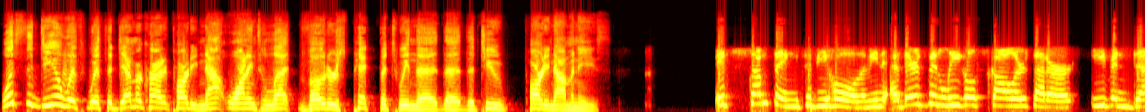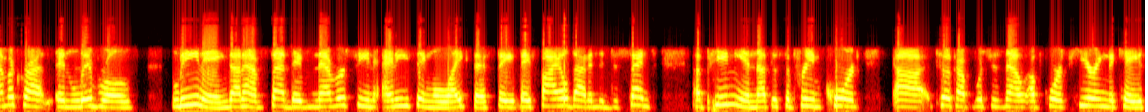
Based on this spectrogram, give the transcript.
What's the deal with with the Democratic Party not wanting to let voters pick between the the, the two party nominees? it's something to behold. I mean, uh, there's been legal scholars that are even Democrat and liberals leaning that have said they've never seen anything like this. They they filed that in the dissent opinion that the Supreme Court uh, took up, which is now, of course, hearing the case.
